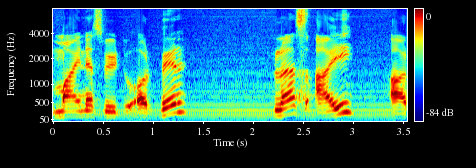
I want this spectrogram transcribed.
माइनस वी टू और फिर प्लस आई आर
